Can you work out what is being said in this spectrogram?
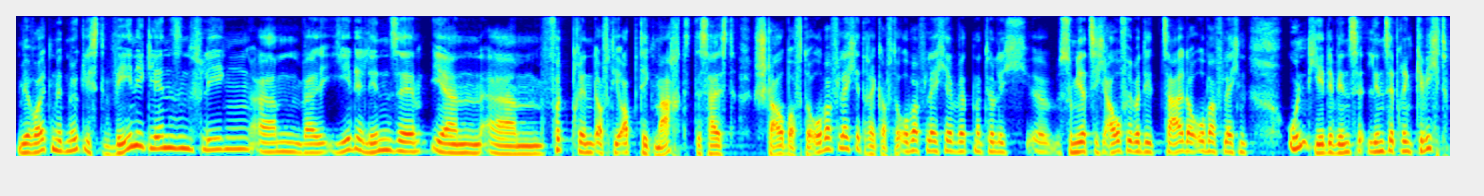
Wir wollten mit möglichst wenig Linsen fliegen, ähm, weil jede Linse ihren ähm, Footprint auf die Optik macht. Das heißt, Staub auf der Oberfläche, Dreck auf der Oberfläche wird natürlich, äh, summiert sich auf über die Zahl der Oberflächen und jede Linse, Linse bringt Gewicht.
